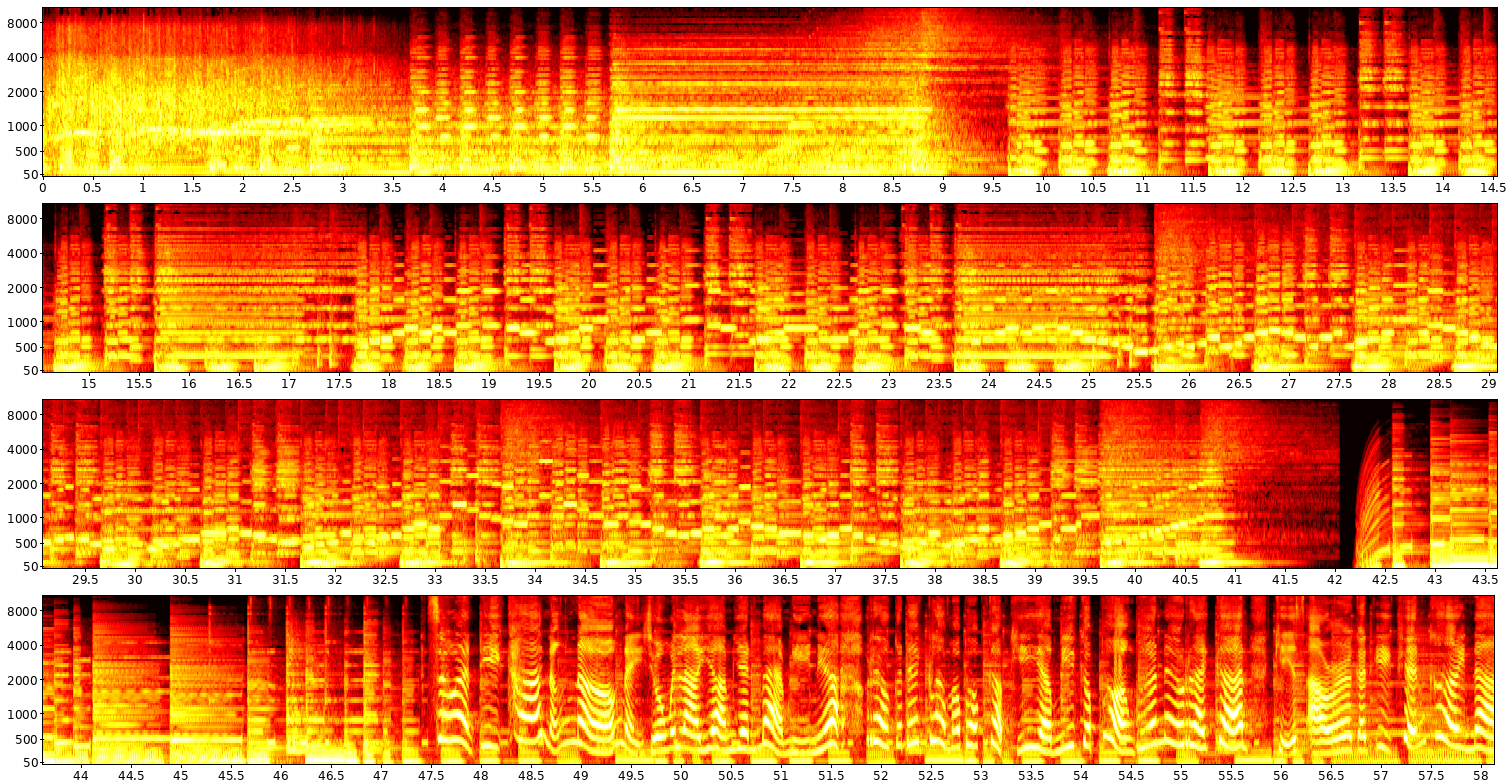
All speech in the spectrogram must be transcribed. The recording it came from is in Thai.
ช่วงเวลายามเย็นแบบนี้เนี่ย เราก็ได้กลับมาพบกับพี่ยามีกับผองเพื่อนในรายการ Kiss Hour กันอีกเช่นเคยนะ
